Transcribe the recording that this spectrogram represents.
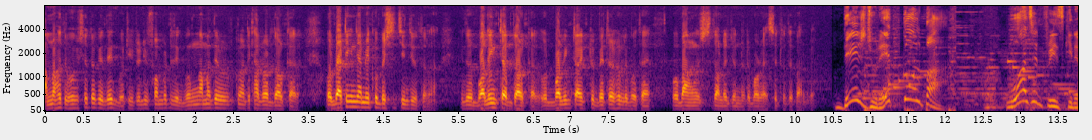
আমরা হয়তো ভবিষ্যতে ওকে দেখব টি টোয়েন্টি ফর্মেটে দেখব, এবং আমাদের ওরকম একটা খেলোয়াড় দরকার। ওর ব্যাটিং নিয়ে আমি খুব বেশি চিন্তিত না, কিন্তু ওর বলিংটার দরকার। ওর বলিংটা একটু বেটার হলে বোধ ও বাংলাদেশ দলের জন্য একটা বড় অ্যাসেট হতে পারবে। দেশ জুড়ে তোলপা ওয়ালটন ফ্রিজ কিনে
